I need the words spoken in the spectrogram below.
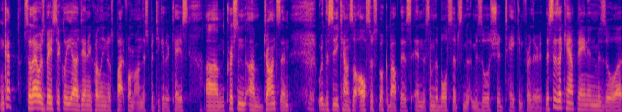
Okay, so that was basically uh, Daniel Carlino's platform on this particular case. Um, Kristen um, Johnson with the City Council also spoke about this and some of the bold steps that Missoula should take in further. This is a campaign in Missoula,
